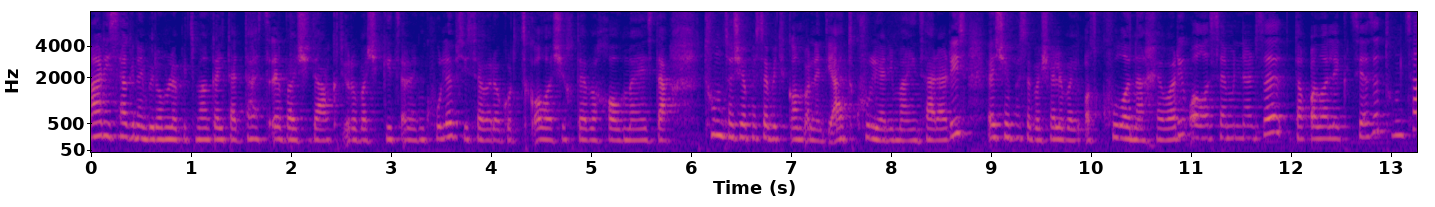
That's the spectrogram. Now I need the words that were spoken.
არის საგნები, რომლებიც მაგალითად დასწრებაში და აქტიურობაში გიწერენ ქულებს, ისევე როგორც სკოლაში ხდება ხოლმე ეს და თუმცა შეფასებითი კომპონენტი 10 ქულიანი მაინც არ არის. ეს შეფასება შეიძლება იყოს ქულა ნახევარი ყველა სემინარზე და ყველა ლექციაზე, თუმცა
